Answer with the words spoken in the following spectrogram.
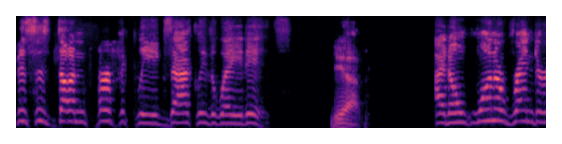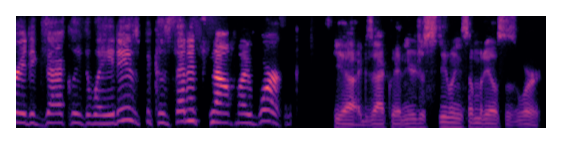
this is done perfectly, exactly the way it is. yeah, I don't want to render it exactly the way it is because then it's not my work. yeah, exactly. And you're just stealing somebody else's work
